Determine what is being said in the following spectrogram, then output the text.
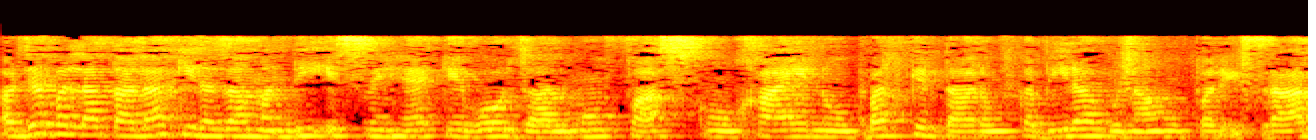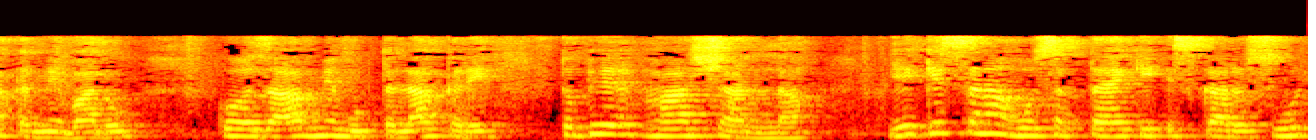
اور جب اللہ تعالیٰ کی رضامندی اس میں ہے کہ وہ ظالموں، فاسقوں، خائنوں بد کرداروں کبیرہ گناہوں پر اصرار کرنے والوں کو عذاب میں مبتلا کرے، تو پھر ہاشا اللہ یہ کس طرح ہو سکتا ہے کہ اس کا رسول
